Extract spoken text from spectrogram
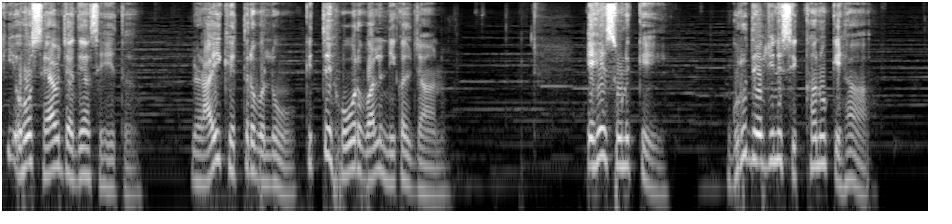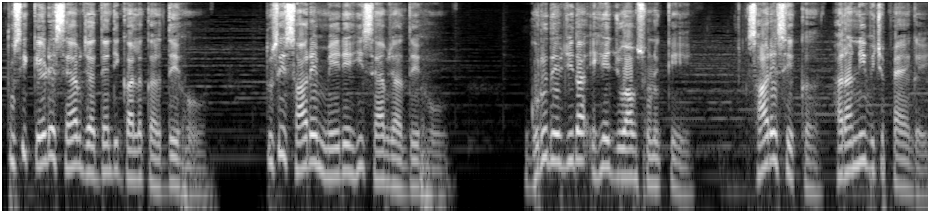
ਕਿ ਉਹ ਸਹਿਬਜ਼ਾਦਿਆਂ ਸਹਿਤ ਲੜਾਈ ਖੇਤਰ ਵੱਲੋਂ ਕਿਤੇ ਹੋਰ ਵੱਲ ਨਿਕਲ ਜਾਣ। ਇਹ ਸੁਣ ਕੇ ਗੁਰੂ ਦੇਵ ਜੀ ਨੇ ਸਿੱਖਾਂ ਨੂੰ ਕਿਹਾ, ਤੁਸੀਂ ਕਿਹੜੇ ਸਹਿਬਜ਼ਾਦਿਆਂ ਦੀ ਗੱਲ ਕਰਦੇ ਹੋ? ਤੁਸੀਂ ਸਾਰੇ ਮੇਰੇ ਹੀ ਸਹਿਬਜ਼ਾਦੇ ਹੋ। ਗੁਰੂ ਦੇਵ ਜੀ ਦਾ ਇਹ ਜਵਾਬ ਸੁਣ ਕੇ ਸਾਰੇ ਸਿੱਖ ਹੈਰਾਨੀ ਵਿੱਚ ਪੈ ਗਏ।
